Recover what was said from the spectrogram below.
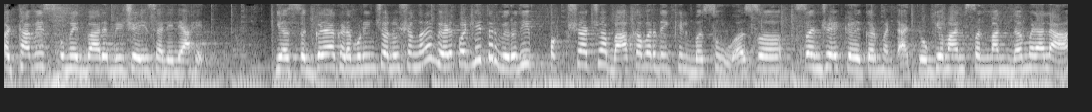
अठ्ठावीस उमेदवार विजयी झालेले आहेत. या सगळ्या घडामोडींच्या अनुषंगानं वेळ पडली तर विरोधी पक्षाच्या बाकावर देखील बसू असं संजय केळकर म्हणतात. योग्य मान सन्मान न मिळाला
